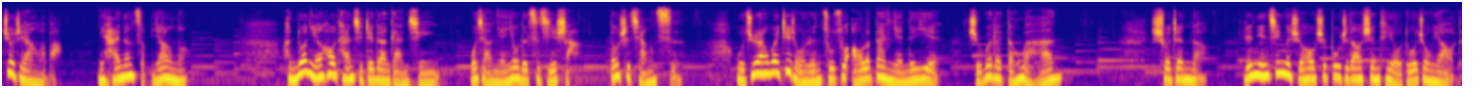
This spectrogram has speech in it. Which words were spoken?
就这样了吧，你还能怎么样呢？很多年后谈起这段感情，我讲年幼的自己傻，都是强词。我居然为这种人足足熬了半年的夜，只为了等晚安。说真的，人年轻的时候是不知道身体有多重要的，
